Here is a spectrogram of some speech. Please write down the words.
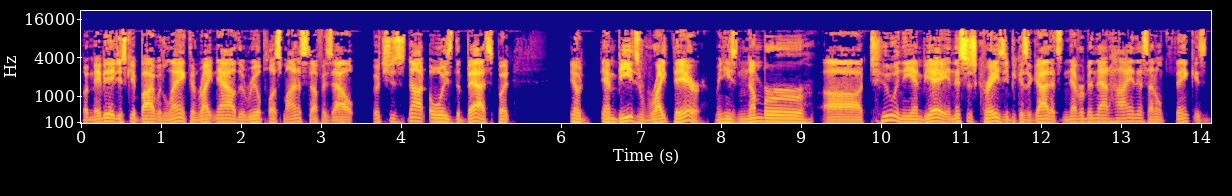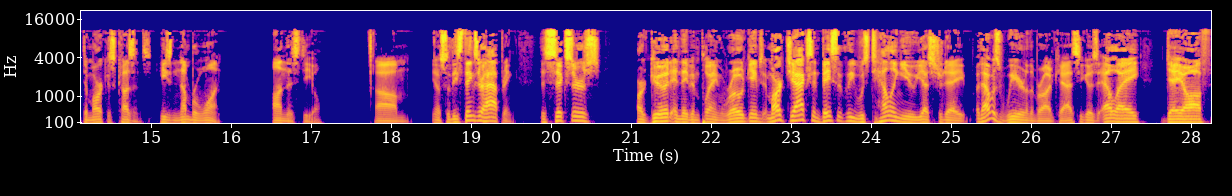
but maybe they just get by with length. And right now, the real plus minus stuff is out, which is not always the best, but you know, Embiid's right there. I mean, he's number uh, two in the NBA, and this is crazy because a guy that's never been that high in this, I don't think, is DeMarcus Cousins. He's number one on this deal. Um, you know, so these things are happening. The Sixers are good and they've been playing road games. And Mark Jackson basically was telling you yesterday, that was weird on the broadcast. He goes, LA, day off,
